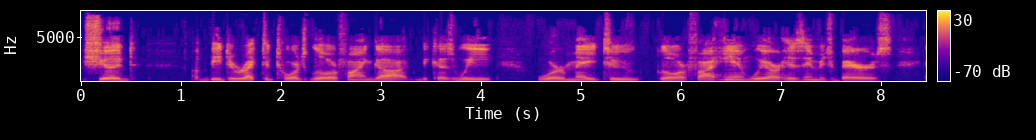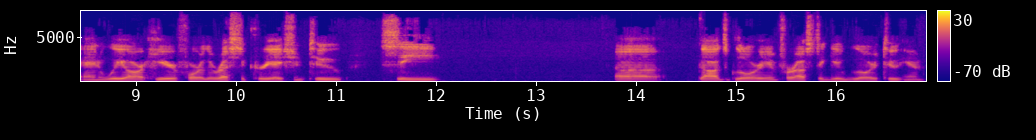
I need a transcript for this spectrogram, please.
should be directed towards glorifying God because we were made to glorify Him. We are His image bearers, and we are here for the rest of creation to see uh, God's glory and for us to give glory to Him.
